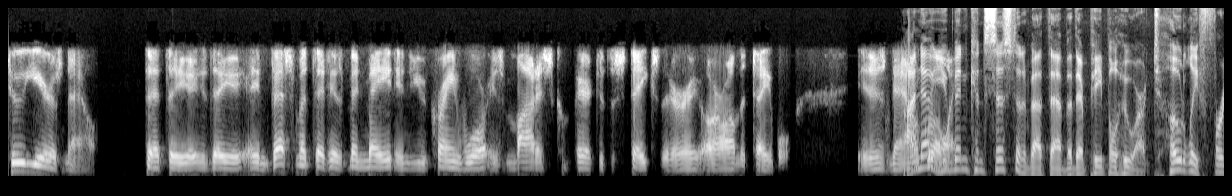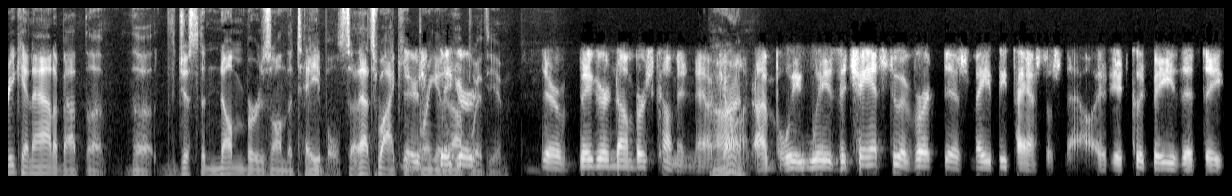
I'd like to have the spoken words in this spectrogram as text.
two years now that the the investment that has been made in the Ukraine war is modest compared to the stakes that are are on the table. It is now. I know growing. you've been consistent about that, but there are people who are totally freaking out about the the just the numbers on the table. So that's why I keep There's bringing it up with you. There are bigger numbers coming now, John. Um, we, we, the chance to avert this may be past us now. It, it could be that the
